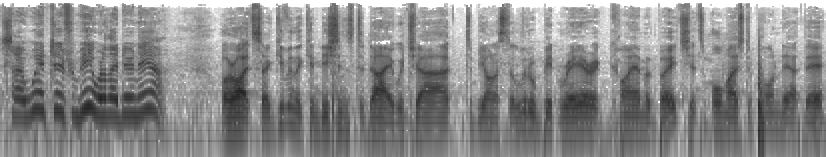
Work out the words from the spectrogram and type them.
So where to from here? What do they do now? All right, so given the conditions today, which are, to be honest, a little bit rare at Kiama Beach, it's almost a pond out there.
